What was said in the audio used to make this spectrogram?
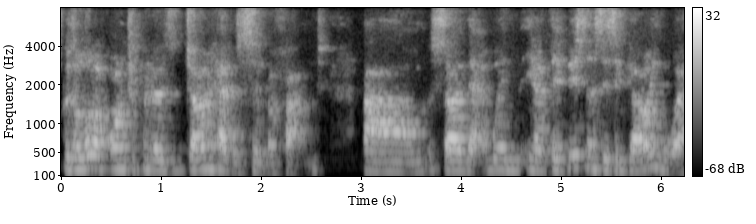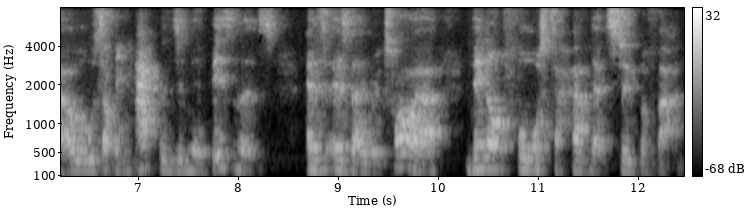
because a lot of entrepreneurs don't have a super fund. Um, so that when you know if their business isn't going well or something happens in their business as, as they retire, they're not forced to have that super fund.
